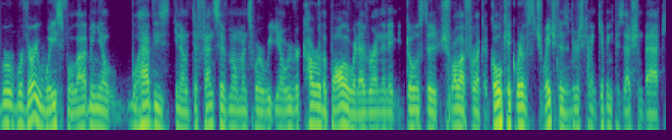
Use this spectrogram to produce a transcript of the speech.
we're we're very wasteful. I mean, you know, we'll have these you know defensive moments where we you know we recover the ball or whatever, and then it goes to Schwolow for like a goal kick, whatever the situation is, and we're just kind of giving possession back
